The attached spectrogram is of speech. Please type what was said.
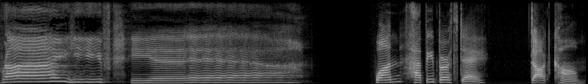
life, yeah. One happy birthday dot com.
